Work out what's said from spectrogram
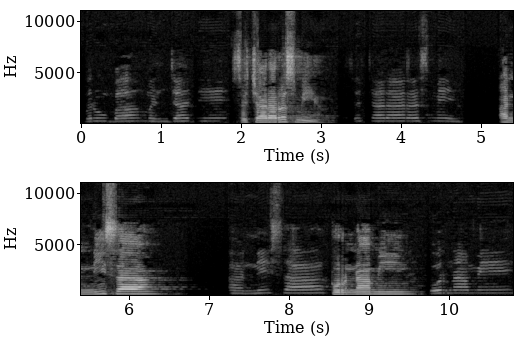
berubah menjadi secara resmi. secara resmi. Anissa Anissa Purnami Purnami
